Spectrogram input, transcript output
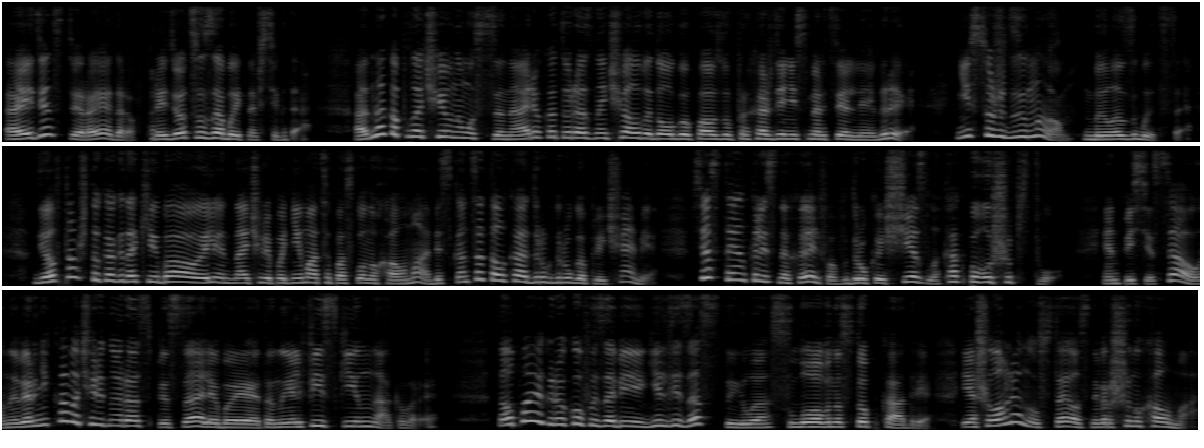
о единстве рейдеров придется забыть навсегда. Однако плачевному сценарию, который означал бы долгую паузу в прохождении смертельной игры, не суждено было сбыться. Дело в том, что когда Кибао и Линд начали подниматься по склону холма, без конца толкая друг друга плечами, вся стоянка лесных эльфов вдруг исчезла, как по волшебству. NPC Сао наверняка в очередной раз списали бы это на эльфийские наговоры. Толпа игроков из обеих гильдий застыла, словно стоп-кадре, и ошеломленно уставилась на вершину холма.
